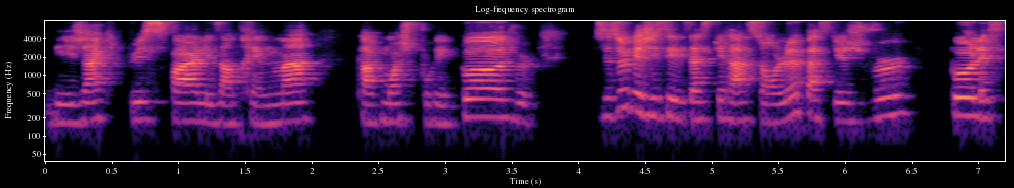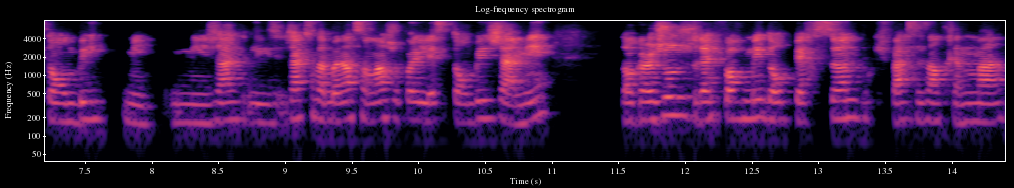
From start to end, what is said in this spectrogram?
des gens qui puissent faire les entraînements quand moi, je pourrais pas. Je veux c'est sûr que j'ai ces aspirations-là parce que je veux pas laisser tomber mes, gens, les gens qui sont abonnés en ce moment, je veux pas les laisser tomber jamais. Donc, un jour, je voudrais former d'autres personnes pour qu'ils fassent les entraînements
